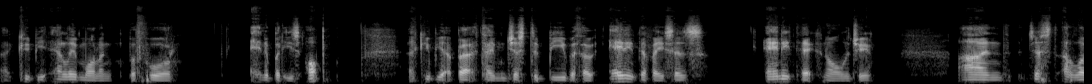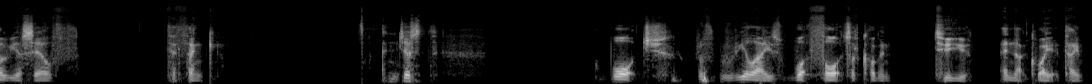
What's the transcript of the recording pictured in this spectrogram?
It could be early morning before anybody's up. It could be a bit of time just to be without any devices, any technology, and just allow yourself to think. And just watch, realize what thoughts are coming to you in that quiet time.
